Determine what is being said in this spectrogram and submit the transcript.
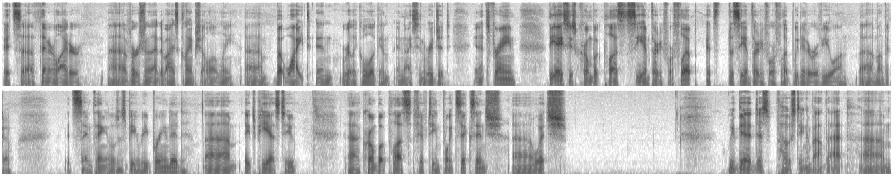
it's a thinner, lighter uh, version of that device, clamshell only, um, but white and really cool looking and nice and rigid in its frame. The Asus Chromebook Plus CM34 Flip. It's the CM34 Flip we did a review on uh, a month ago. It's the same thing. It'll just be rebranded. Um, HPS2 uh, Chromebook Plus 15.6 inch, uh, which we did just posting about that. Um,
